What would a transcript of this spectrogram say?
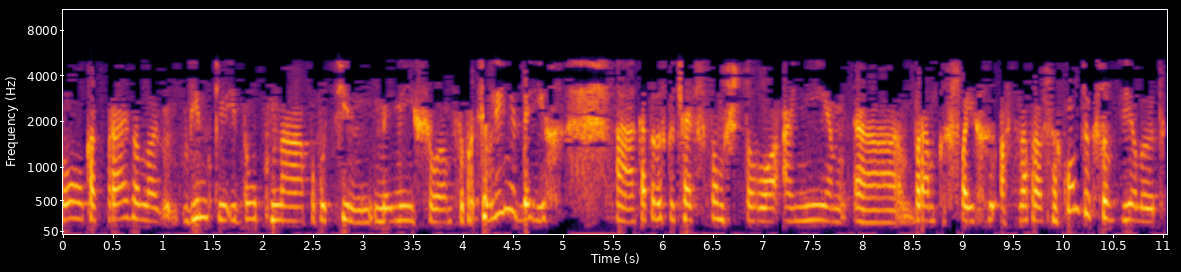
то, как правило, винки идут на, по пути наименьшего сопротивления для них, а, которое заключается в том, что они а, в рамках своих автозаправочных комплексов делают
